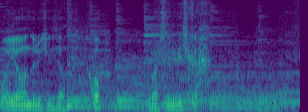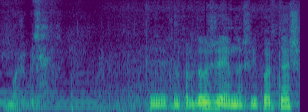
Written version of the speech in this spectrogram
Ой, я у Андрюхи взял. Оп, два червячка. Может быть. Так, мы продолжаем наш репортаж.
